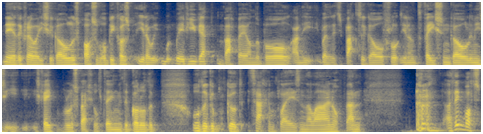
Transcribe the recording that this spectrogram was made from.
near the Croatia goal as possible. Because you know if you get Mbappe on the ball and he, whether it's back to goal, front, you know, facing goal, and he's he's capable of special things. They've got other other good, good attacking players in the lineup, and I think what's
